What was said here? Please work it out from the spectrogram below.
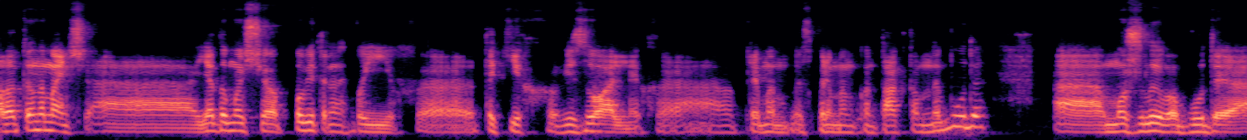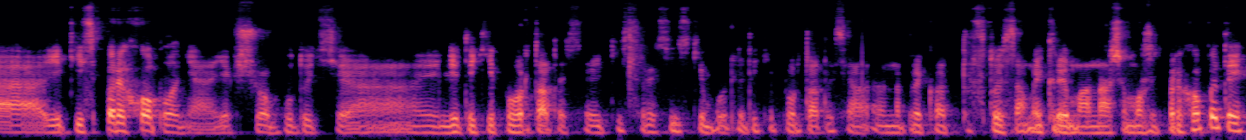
Але тим не менш, е, я думаю, що повітряних боїв е, таких візуальних е, прямим з прямим контактом не буде. Можливо, буде якісь перехоплення, якщо будуть літаки повертатися, якісь російські будуть літаки повертатися, наприклад, в той самий Крим, а наші можуть перехопити. їх.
